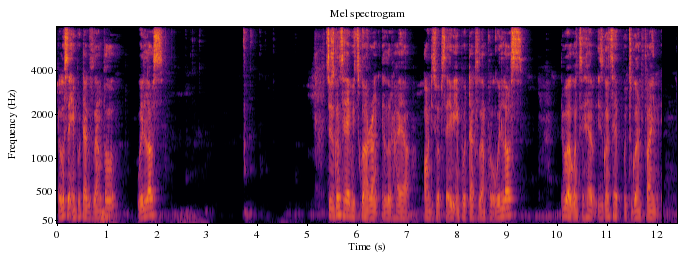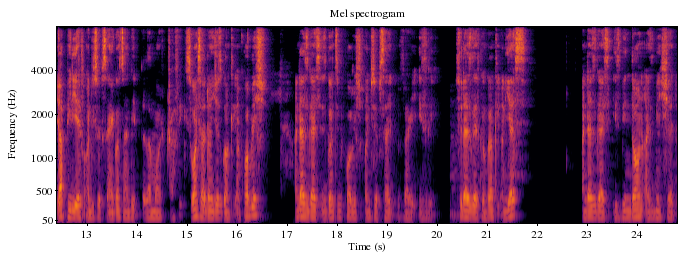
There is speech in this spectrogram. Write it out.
You're going to input tag example weight loss. So it's going to help you to go and rank a lot higher on this website. If you input tag example weight loss people are going to help It's going to help you to go and find your pdf on this website. You're going to get a lot more traffic. So once you're done just go and click on publish. And that guys is going to be published on this website very easily. So that's guys can go and click on yes. And that guys it's been done and it's been shared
